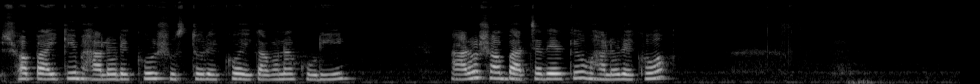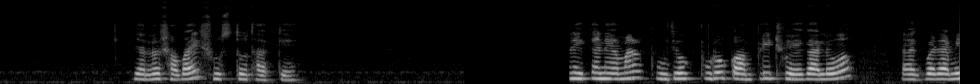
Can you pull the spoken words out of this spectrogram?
সবাইকে ভালো রেখো, সুস্থ রেখো, এই কামনা করি। আরও সব বাচ্চাদেরকেও ভালো রেখো। যেন সবাই সুস্থ থাকে। এখানে আমার পুজো পুরো কমপ্লিট হয়ে গেল। একবার আমি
